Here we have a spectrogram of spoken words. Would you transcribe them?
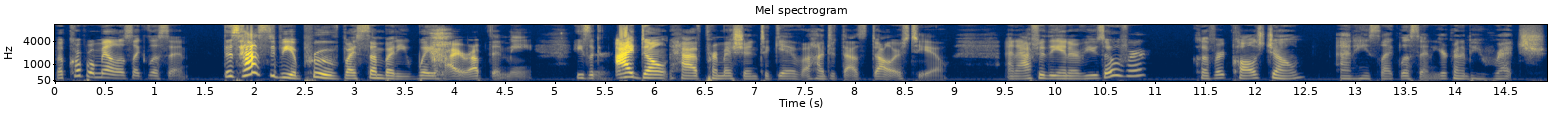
But Corporal Maile is like, listen, this has to be approved by somebody way higher up than me. He's like, I don't have permission to give a $100,000 to you. And after the interview's over, Clifford calls Joan and he's like, listen, you're going to be rich.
